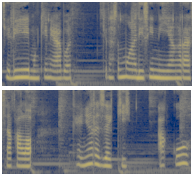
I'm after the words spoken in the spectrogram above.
Jadi mungkin ya buat kita semua di sini yang ngerasa kalau kayaknya rezeki aku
